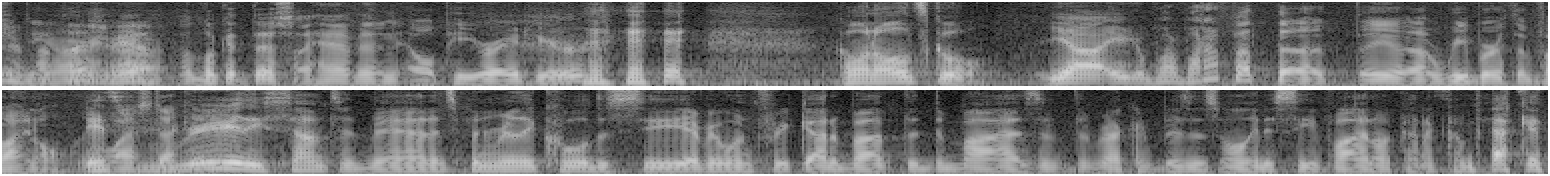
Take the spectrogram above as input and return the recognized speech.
Pleasure, my pleasure, yeah. Uh, look at this. I have an LP right here. Going old school. Yeah, what about the the uh, rebirth of vinyl in it's the last decade? really something, man. It's been really cool to see everyone freak out about the demise of the record business, only to see vinyl kind of come back and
